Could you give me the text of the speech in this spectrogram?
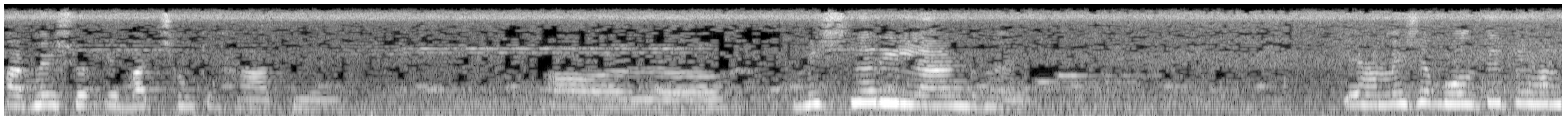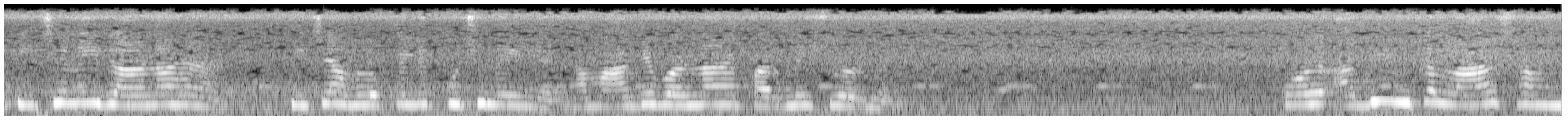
परमेश्वर के बच्चों के हाथ में और मिशनरी लैंड में ये हमेशा बोलते थे हम पीछे नहीं जाना है पीछे हम लोग के लिए कुछ नहीं है हम आगे बढ़ना है परमेश्वर में तो अभी इनका लास्ट हम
